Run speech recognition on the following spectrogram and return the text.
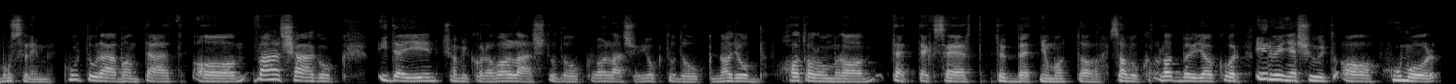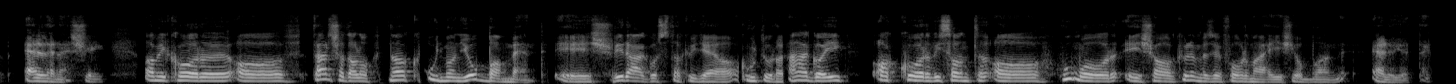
muszlim kultúrában, tehát a válságok idején, és amikor a vallástudók, vallási jogtudók nagyobb hatalomra tettek szert, többet nyomott a szavuk alatba, ugye akkor érvényesült a humor ellenesség amikor a társadalomnak úgymond jobban ment, és virágoztak ugye a kultúra ágai, akkor viszont a humor és a különböző formái is jobban előjöttek.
